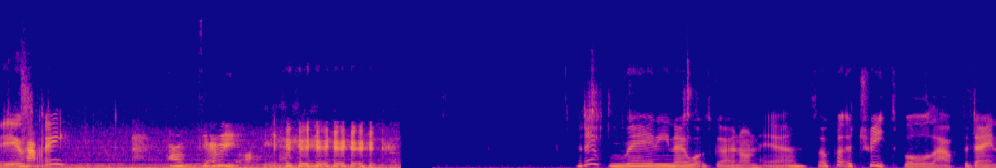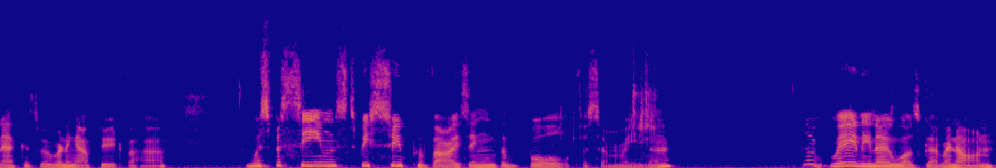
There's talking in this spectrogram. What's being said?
Are you happy? I'm very happy. I don't really know what's going on here. So I put a treat ball out for Dana because we're running out of food for her. Whisper seems to be supervising the ball for some reason. I don't really know what's going on.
